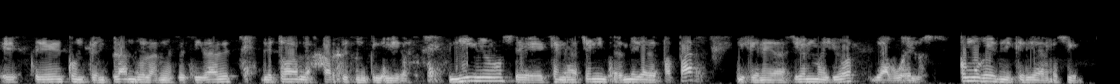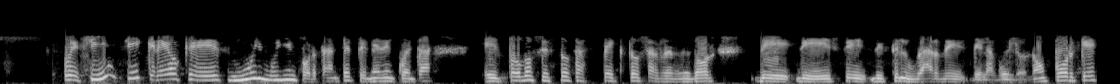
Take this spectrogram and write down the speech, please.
esté contemplando las necesidades de todas las partes incluidas. Niños, eh, generación intermedia de papás y generación mayor de abuelos. ¿Cómo ves, mi querida Rocío? Pues sí, sí, creo que es muy, muy importante tener en cuenta eh, todos estos aspectos alrededor de, este de este lugar de, del abuelo, ¿no? Porque,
